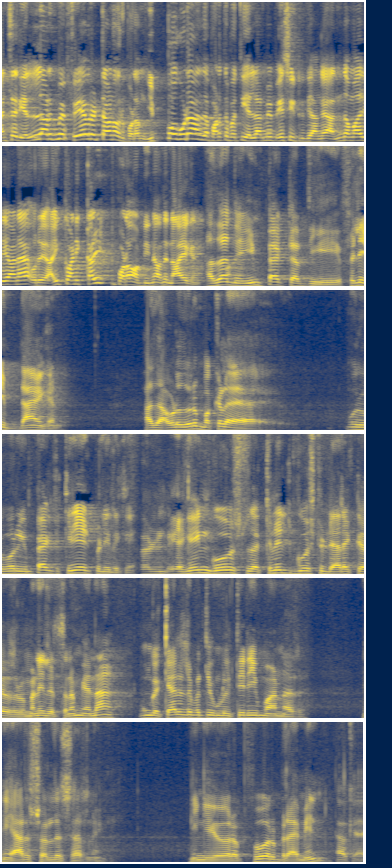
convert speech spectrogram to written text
அண்ட் சார் எல்லாருக்குமே ஃபேவரட்டான ஒரு படம். இப்போ கூட அந்த படத்தை பத்தி எல்லாருமே பேசிட்டு இருக்காங்க. அந்த மாதிரியான ஒரு ஐகானிக் கல்ட் படம் அப்படின்னா வந்து நாயகன். அதுதான் இந்த இம்பேக்ட் ஆஃப் தி ஃபிலிம் நாயகன். அது அவ்வளோ தூரம் மக்களை ஒரு ஒரு இம்பேக்ட் கிரியேட் பண்ணியிருக்கு. Again goes the credit goes to director Mani Ratnam. ஏன்னா உங்கள் கேரக்டரை பற்றி உங்களுக்கு தெரியுமான்னாரு. நீ யாரும் சொல்லு சார்னு நீங்கள் யுவர் புவர் பிராமின் ஓகே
